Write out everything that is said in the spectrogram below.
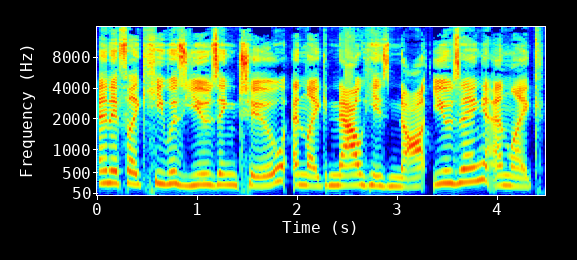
And if like he was using too, and like now he's not using, and like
